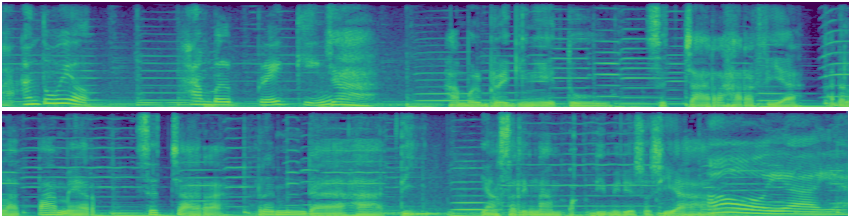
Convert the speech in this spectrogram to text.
apaan tuh Will? Humble bragging? Ya, humble bragging itu secara harafiah adalah pamer secara rendah hati yang sering nampak di media sosial. Oh iya ya,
